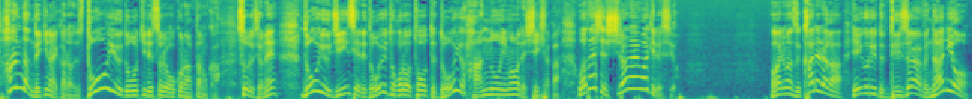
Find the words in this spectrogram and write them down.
判断できないからです。どういう動機でそれを行ったのか。そうですよね。どういう人生でどういうところを通ってどういう反応を今までしてきたか。私たち知らないわけですよ。わかります？彼らが英語で言うと deserve 何を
